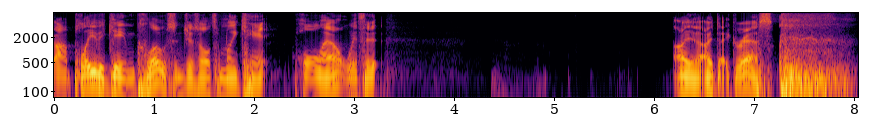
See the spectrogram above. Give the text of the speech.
uh, play the game close and just ultimately can't pull out with it. I I digress.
